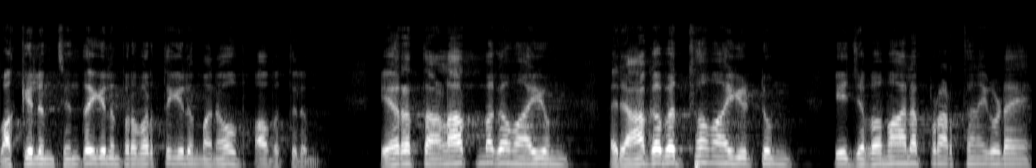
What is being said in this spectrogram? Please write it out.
വാക്കിലും ചിന്തയിലും പ്രവൃത്തിയിലും മനോഭാവത്തിലും ഏറെ താളാത്മകമായും രാഗബദ്ധമായിട്ടും ഈ ജപമാല പ്രാർത്ഥനയുടെ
